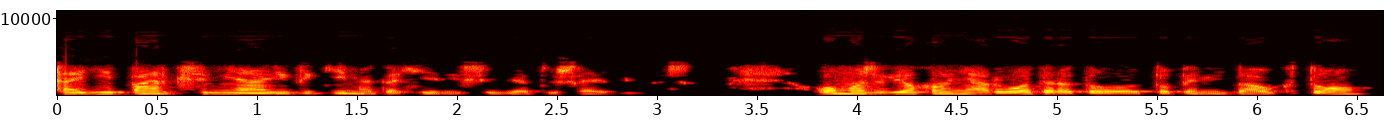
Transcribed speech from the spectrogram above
θα υπάρξει μια ειδική μεταχείριση για τους Έλληνες. Όμως δύο χρόνια αργότερα το, το 58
